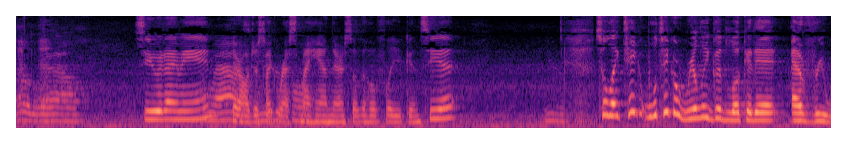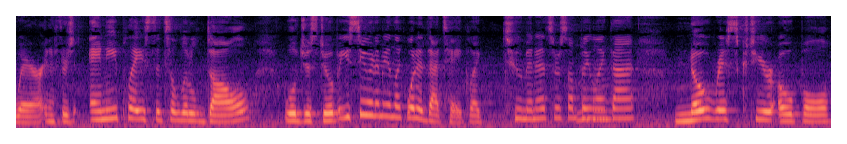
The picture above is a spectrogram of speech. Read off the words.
Oh, wow. See what I mean? Oh, wow, there, I'll just like rest my hand there so that hopefully you can see it. Beautiful. So like take we'll take a really good look at it everywhere. And if there's any place that's a little dull, we'll just do it. But you see what I mean? Like what did that take? Like two minutes or something like mm-hmm. that? No risk to your opal.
